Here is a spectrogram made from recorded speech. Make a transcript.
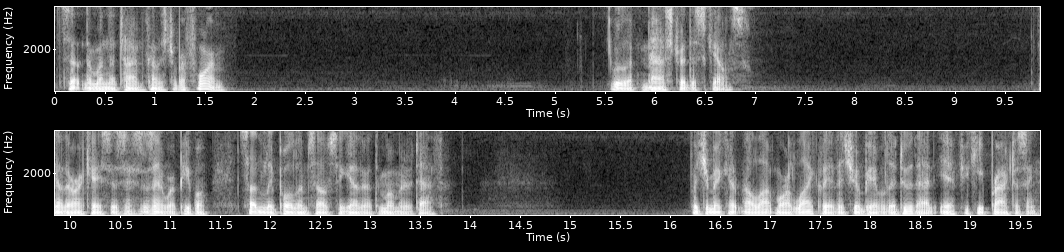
So that when the time comes to perform, you will have mastered the skills. Now, there are cases, as I said, where people suddenly pull themselves together at the moment of death. But you make it a lot more likely that you'll be able to do that if you keep practicing.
